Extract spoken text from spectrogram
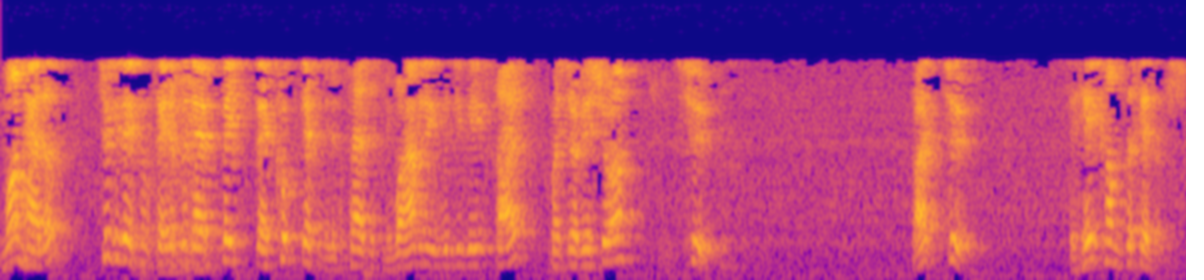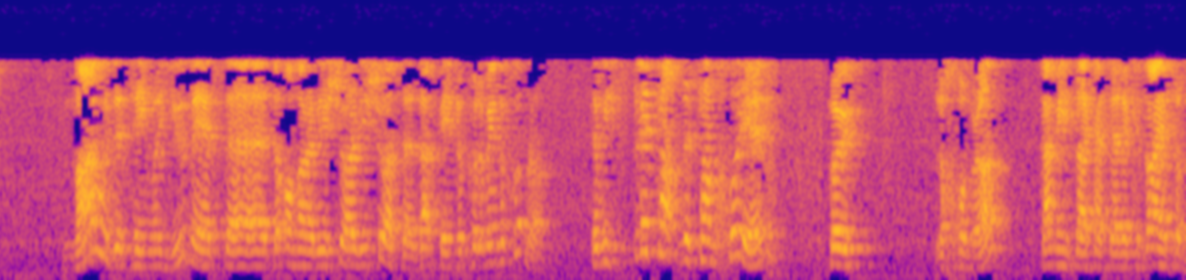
One header, two kazayis of chaylev, but they're baked, they're cooked differently, they're prepared differently. Well, how many would you be chayav? According to Rabbi Yeshua, two. Right, two. So here comes the chiddush. My would the team, you may have said the Omar Rabbi Yeshua, Rabbi Yeshua says that being the kula being the chumrah. So we split up the tamchuyin, both lechumra, that means, like I said, a kazayas of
